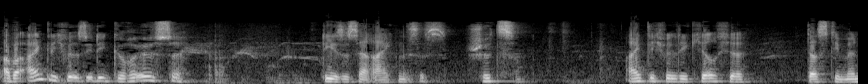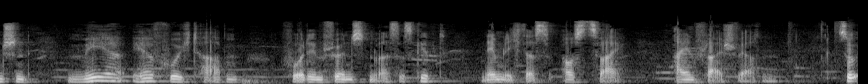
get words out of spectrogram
Aber eigentlich will sie die Größe dieses Ereignisses schützen. Eigentlich will die Kirche, dass die Menschen mehr Ehrfurcht haben vor dem Schönsten, was es gibt, nämlich das aus zwei ein Fleisch werden. So,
